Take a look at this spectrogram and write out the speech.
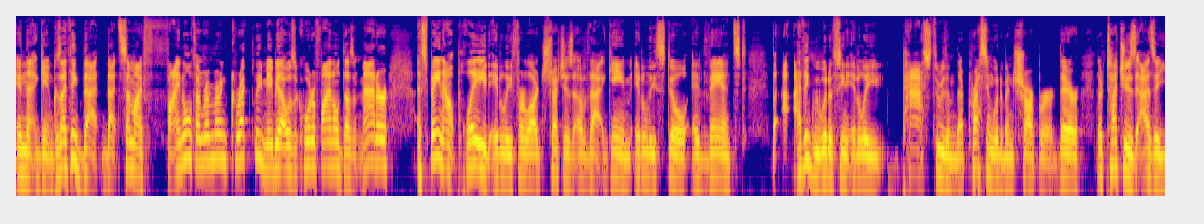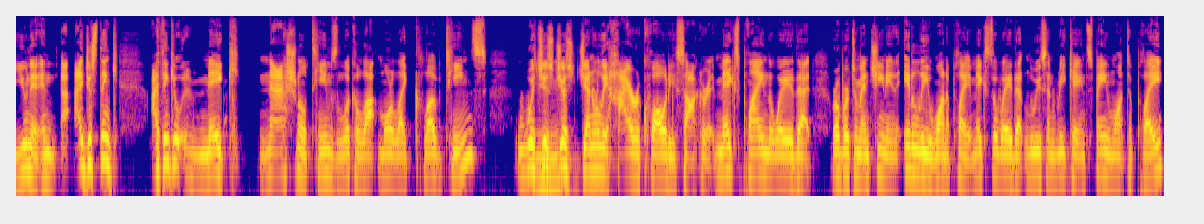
in that game. Cause I think that, that semifinal, if I'm remembering correctly, maybe that was a quarterfinal, doesn't matter. Uh, Spain outplayed Italy for large stretches of that game. Italy still advanced, but I- think we would have seen Italy pass through them. Their pressing would have been sharper. Their, their touches as a unit. And I- just think, I think it would make national teams look a lot more like club teams, which is just generally higher quality soccer. It makes playing the way that Roberto Mancini and Italy want to play. It makes the way that Luis Enrique in Spain want to play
